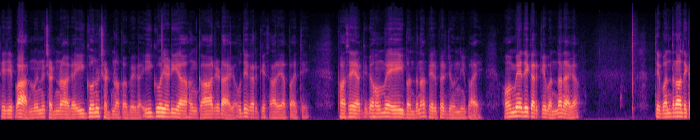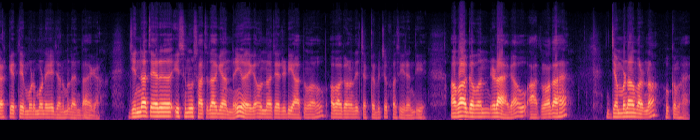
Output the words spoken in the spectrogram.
ਤੇ ਜੇ ਭਾਰ ਨੂੰ ਇਹਨੂੰ ਛੱਡਣਾ ਹੈਗਾ ਈਗੋ ਨੂੰ ਛੱਡਣਾ ਪਵੇਗਾ। ਈਗੋ ਜਿਹੜੀ ਆ, ਹੰਕਾਰ ਜਿਹੜਾ ਹੈਗਾ, ਉਹਦੇ ਕਰਕੇ ਸਾਰੇ ਆਪਾਂ ਇੱਥੇ ਫਸੇ ਆ ਕਿ ਹਉਮੈ ਇਹ ਹੀ ਬੰਧਨਾ ਫਿਰ ਫਿਰ ਜੋਨ ਨਹੀਂ ਪਾਏ। ਹਉਮੈ ਦੇ ਕਰਕੇ ਬੰਧਨ ਹੈਗਾ, ਤੇ ਬੰਧਨਾਂ ਦੇ ਕਰਕੇ ਇੱਥੇ ਮੁੜ ਮੁੜ ਇਹ ਜਨਮ ਲੈਂਦਾ ਹੈਗਾ। ਜਿੰਨਾ ਚਿਰ ਇਸ ਨੂੰ ਸੱਚ ਦਾ ਗਿਆਨ ਨਹੀਂ ਹੋਏਗਾ ਉਹਨਾਂ ਚਿਰ ਜਿਹੜੀ ਆਤਮਾ ਉਹ ਅਵਾਗਣ ਦੇ ਚੱਕਰ ਵਿੱਚ ਫਸੀ ਰਹਿੰਦੀ ਹੈ। ਅਵਾਗਮਨ ਜਿਹੜਾ ਹੈਗਾ, ਉਹ ਆਤਮਾ ਦਾ ਹੈ, ਜੰਮਣਾ ਮਰਨਾ ਹੁਕਮ ਹੈ।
